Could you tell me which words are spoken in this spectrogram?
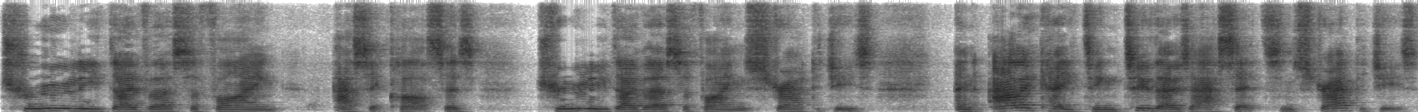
truly diversifying asset classes, truly diversifying strategies, and allocating to those assets and strategies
